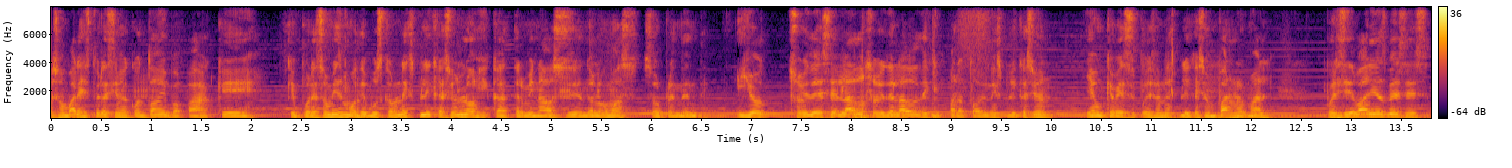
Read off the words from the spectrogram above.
Son varias historias que me ha contado mi papá que, que por eso mismo, de buscar una explicación lógica, terminaba sucediendo algo más sorprendente. Y yo soy de ese lado, soy del lado de que para todo hay una explicación. Y aunque a veces puede ser una explicación paranormal, pues sí, varias veces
